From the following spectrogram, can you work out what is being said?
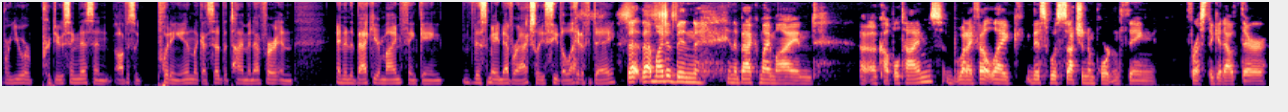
where you were producing this and obviously putting in, like I said, the time and effort, and and in the back of your mind thinking this may never actually see the light of day? That that might have been in the back of my mind a, a couple times, but I felt like this was such an important thing for us to get out there.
